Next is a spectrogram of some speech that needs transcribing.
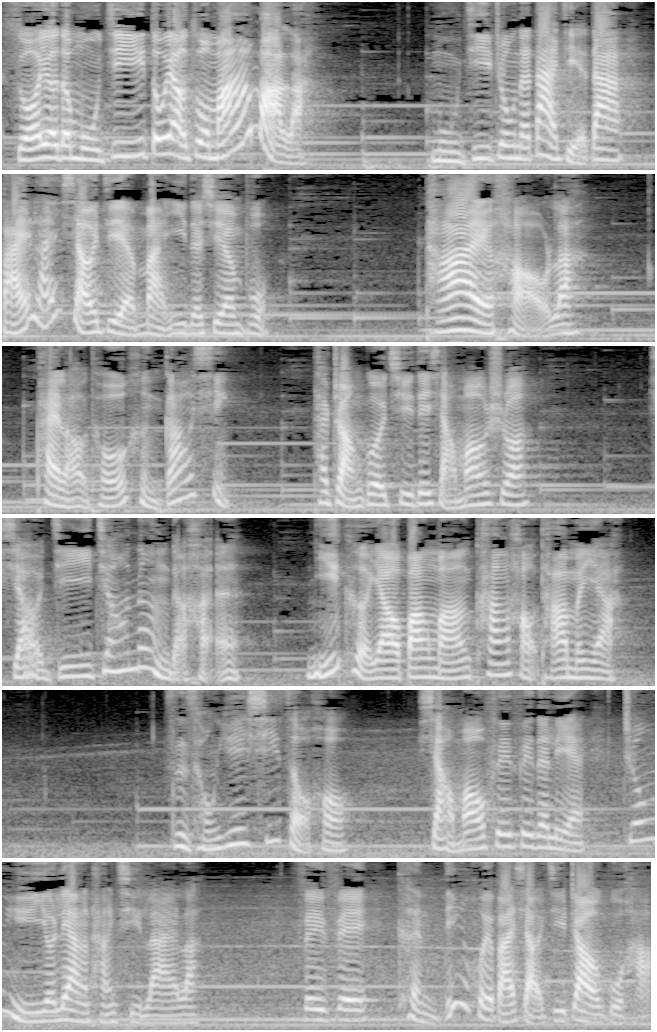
所有的母鸡都要做妈妈了。”母鸡中的大姐大白兰小姐满意的宣布：“太好了！”派老头很高兴，他转过去对小猫说：“小鸡娇嫩的很，你可要帮忙看好它们呀。”自从约西走后。小猫菲菲的脸终于又亮堂起来了，菲菲肯定会把小鸡照顾好，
